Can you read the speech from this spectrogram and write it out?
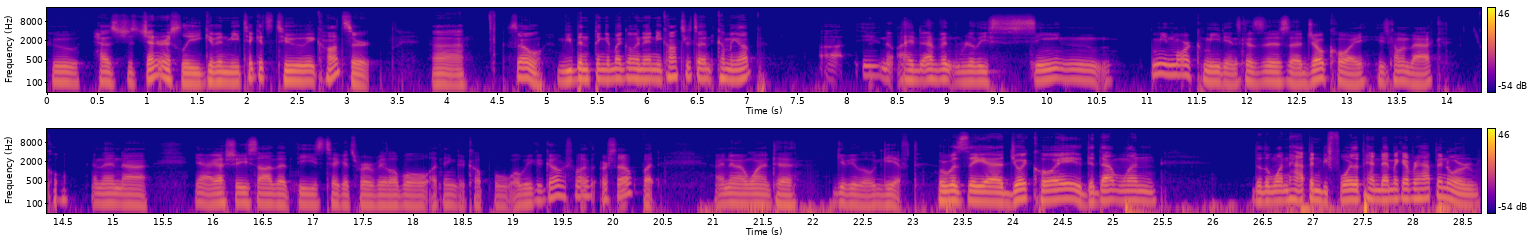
who has just generously given me tickets to a concert. Uh, so, have you been thinking about going to any concerts coming up? Uh, you know, I haven't really seen. I mean, more comedians because there's uh, Jo Koy. He's coming back. Cool. And then, uh, yeah, I actually saw that these tickets were available. I think a couple a week ago or so. But I know I wanted to give you a little gift. Or was the uh, Jo Koy? Did that one? Did the one happen before the pandemic ever happened, or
